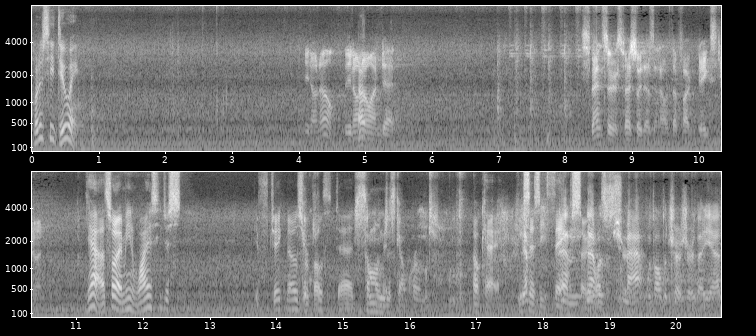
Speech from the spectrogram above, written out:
What is he doing? You don't know. You don't Oh. know I'm dead. Spencer especially doesn't know what the fuck Jake's doing. Yeah, that's what I mean. Why is he just... If Jake knows we're both dead. Someone just got wormed. Okay. He Yep. says he thinks, and so he that wasn't was sure. Matt with all the treasure that he had.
